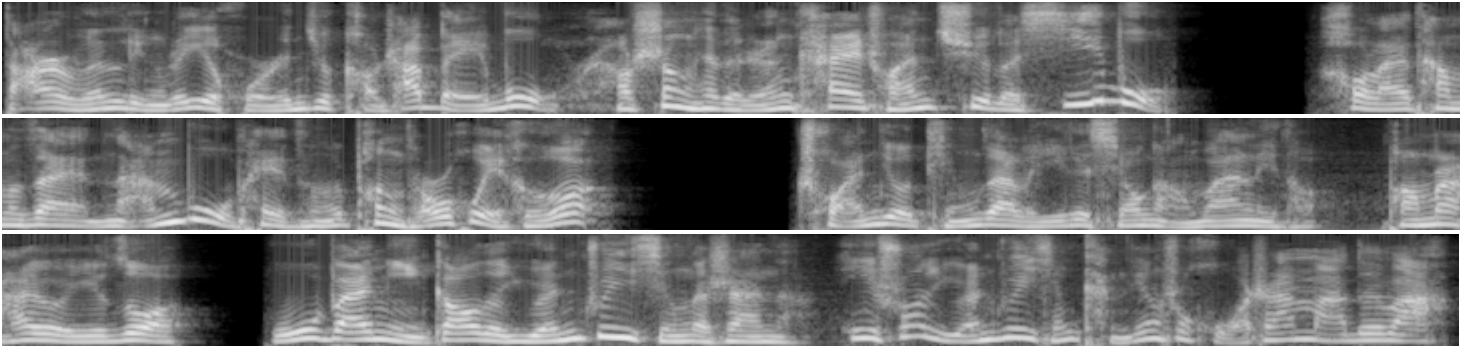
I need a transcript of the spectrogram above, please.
达尔文领着一伙人去考察北部，然后剩下的人开船去了西部。后来他们在南部配头碰头会合，船就停在了一个小港湾里头，旁边还有一座五百米高的圆锥形的山呢。一说圆锥形，肯定是火山嘛，对吧？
